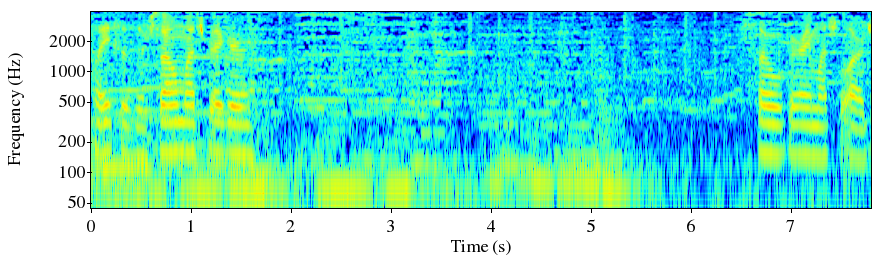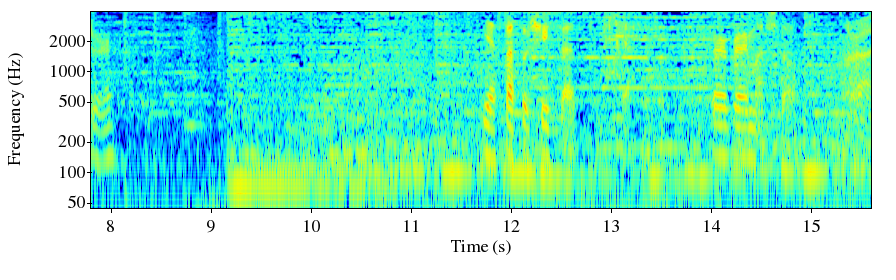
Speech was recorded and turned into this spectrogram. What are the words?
Places are so much bigger. So very much larger. Yes, that's what she said. Yes. Very, very much so. Alright.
